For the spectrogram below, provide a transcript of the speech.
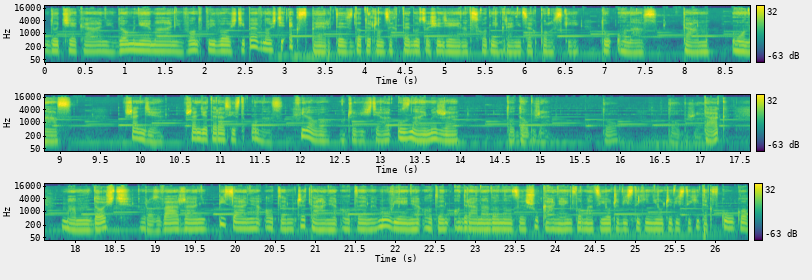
dociekań, domniemań, wątpliwości, pewności, ekspertyz dotyczących tego, co się dzieje na wschodnich granicach Polski. Tu u nas, tam u nas. Wszędzie, wszędzie teraz jest u nas. Chwilowo oczywiście, ale uznajmy, że to dobrze. To dobrze. Tak, mam dość rozważań, pisania o tym, czytania o tym, mówienia o tym od rana do nocy, szukania informacji oczywistych i nieoczywistych i tak w kółko,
